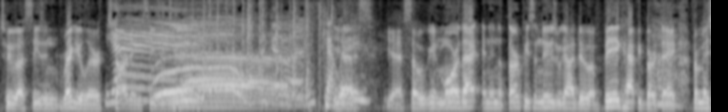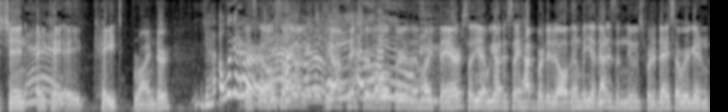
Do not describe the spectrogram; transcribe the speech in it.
to a season regular starting season two. That's a good one. Can't Yes. wait. Yes, so we're getting more of that. And then the third piece of news, we got to do a big happy birthday for Miss Jenn, Yes. aka Kate Reinders. Yeah. Oh, look at her. Let's go. So we got, birthday, we got a picture of all you. three of them right there. So yeah, we got to say happy birthday to all of them. But yeah, that is the news for today. So we're getting,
